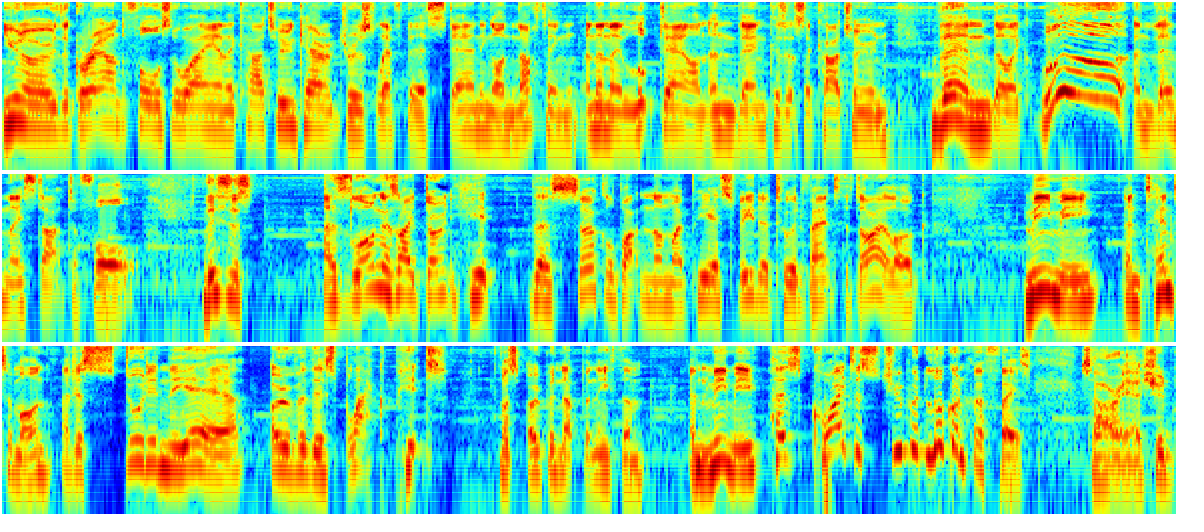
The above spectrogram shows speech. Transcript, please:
you know, the ground falls away and the cartoon character is left there standing on nothing, and then they look down, and then, because it's a cartoon, then they're like, Whoa! and then they start to fall. This is, as long as I don't hit the circle button on my PS Vita to advance the dialogue, Mimi and Tentomon are just stood in the air over this black pit that's opened up beneath them. And Mimi has quite a stupid look on her face. Sorry, I should.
